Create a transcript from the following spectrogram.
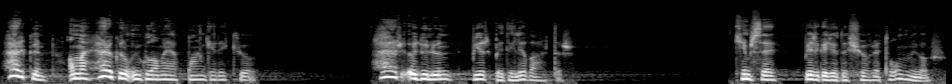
Her gün ama her gün uygulama yapman gerekiyor. Her ödülün bir bedeli vardır. Kimse bir gecede şöhret olmuyor.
